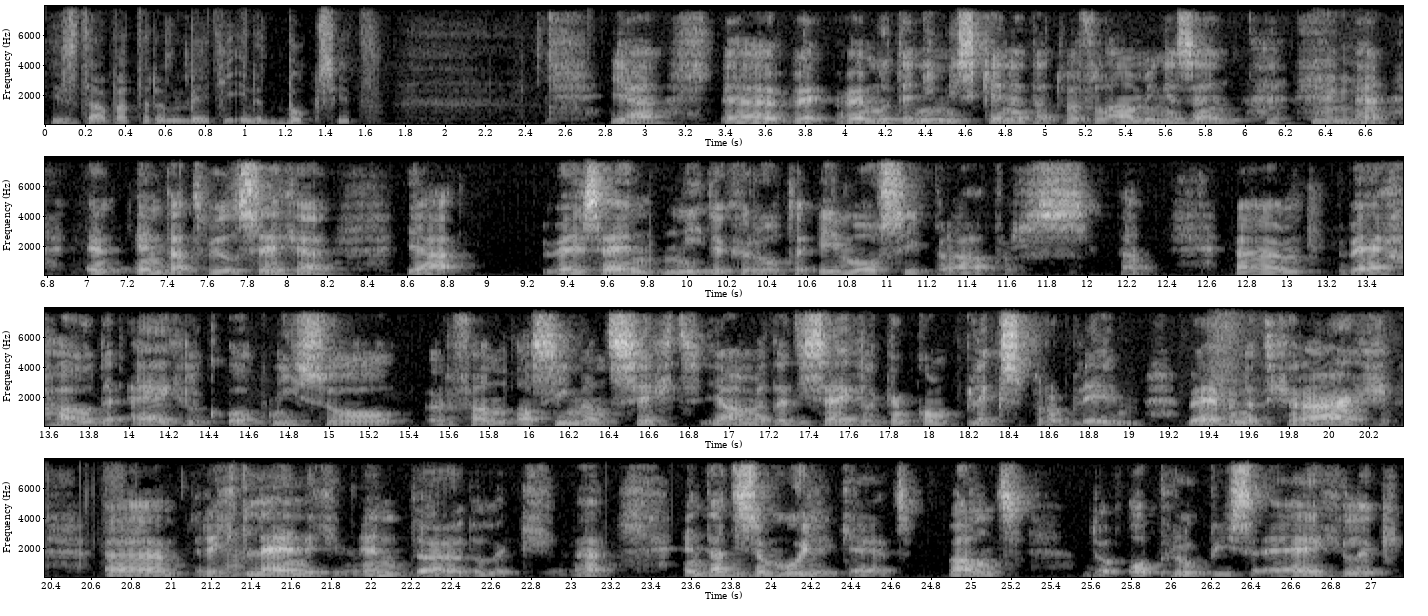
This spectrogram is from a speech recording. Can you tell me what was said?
Is dat wat er een beetje in het boek zit? Ja, uh, wij, wij, moeten niet miskennen dat we Vlamingen zijn. en, en dat wil zeggen, ja, wij zijn niet de grote emotiepraters. Hè? Um, wij houden eigenlijk ook niet zo ervan als iemand zegt, ja, maar dat is eigenlijk een complex probleem. Wij hebben het graag uh, rechtlijnig en duidelijk. Hè? En dat is een moeilijkheid, want de oproep is eigenlijk,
